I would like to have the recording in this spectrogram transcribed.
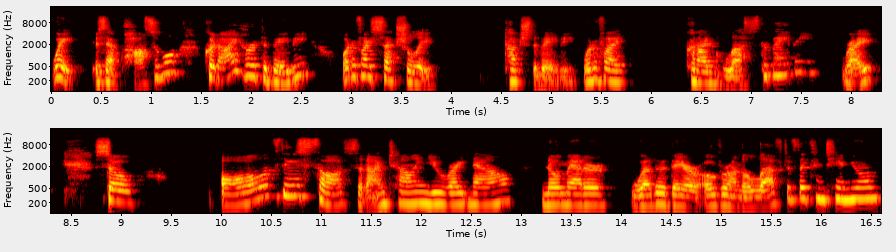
Wait, is that possible? Could I hurt the baby? what if I sexually touch the baby? What if I could I molest the baby? Right? So all of these thoughts that I'm telling you right now, no matter whether they are over on the left of the continuum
